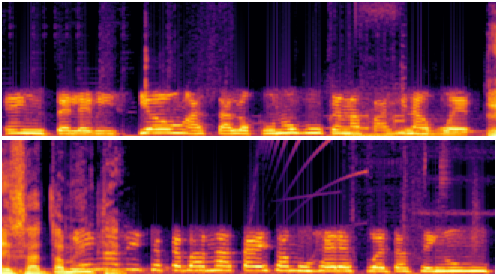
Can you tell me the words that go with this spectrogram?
en televisión, hasta lo que uno busca en la página web. Exactamente. ¿Quién ha dicho que van a estar esas mujeres sueltas sin un,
